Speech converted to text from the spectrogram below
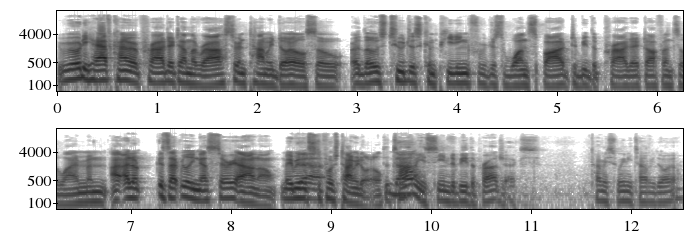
we already have kind of a project on the roster and Tommy Doyle. So are those two just competing for just one spot to be the project offensive lineman? I, I don't. Is that really necessary? I don't know. Maybe it's Yeah. to push Tommy Doyle. The No. Tommies seem to be the projects. Tommy Sweeney, Tommy Doyle.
